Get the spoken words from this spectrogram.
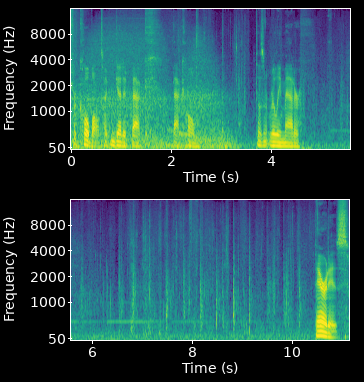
for cobalt, I can get it back back home. Doesn't really matter. There it is.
